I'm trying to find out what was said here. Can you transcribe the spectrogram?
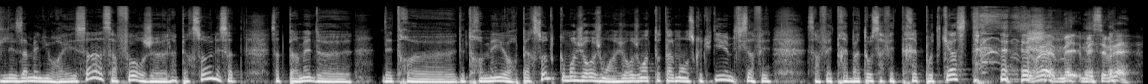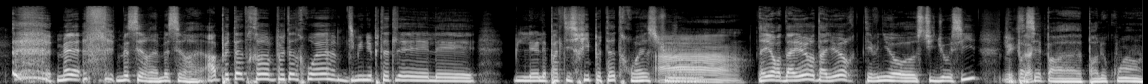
de les améliorer. Et ça, ça forge la personne et ça te- ça te permet de d'être euh, d'être meilleure personne. Que moi, je rejoins, je rejoins totalement ce que tu dis, même si ça fait ça fait très bateau, ça fait très podcast. C'est vrai, mais, mais c'est vrai. mais mais c'est vrai, mais c'est vrai. Ah, peut-être euh, peut-être ouais, diminuer peut-être les les les, les pâtisseries peut-être ouais. si tu veux. Ah, D'ailleurs, d'ailleurs, d'ailleurs, t'es venu au studio aussi. Tu es Exact. passé par par le coin,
